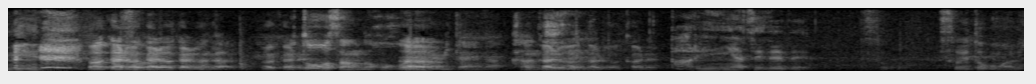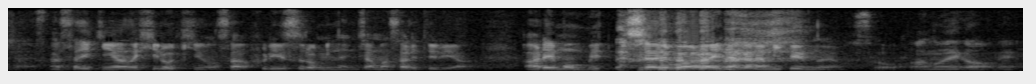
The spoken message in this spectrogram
み わかる。わかるわかるわかるわかる。お父さんの微笑みみたいなわ感じでかるわかるわかる。バリニヤついててそういうとこもあるじゃないですか。最近あのひろきのさフリースローみんなに邪魔されてるやん。あれもめっちゃ笑いながら見てんのよ。そうあの笑顔ね。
